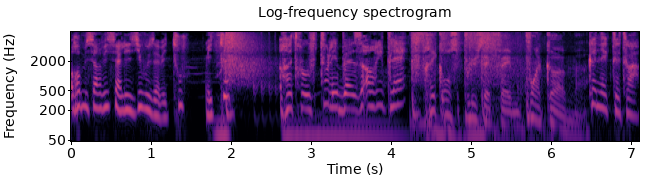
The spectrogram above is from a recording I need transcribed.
Room Service, allez-y, vous avez tout, mais tout. Retrouve tous les buzz en replay. Fréquenceplusfm.com Connecte-toi.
